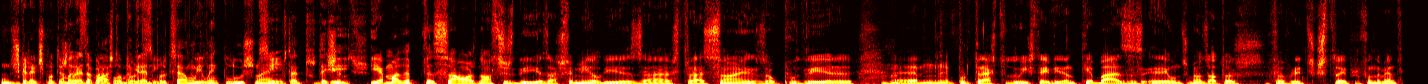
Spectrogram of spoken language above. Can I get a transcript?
um dos grandes pontas de lança. Uma grande aposta, uma grande sim. produção, um elenco de luxo, não é? Sim. Portanto, deixamos. E, e, é uma adaptação aos nossos dias, às famílias, às tradições, ao poder. Uhum. Um, eh, por trás de tudo isto, é evidente que a base é um dos meus autores favoritos, que estudei profundamente,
